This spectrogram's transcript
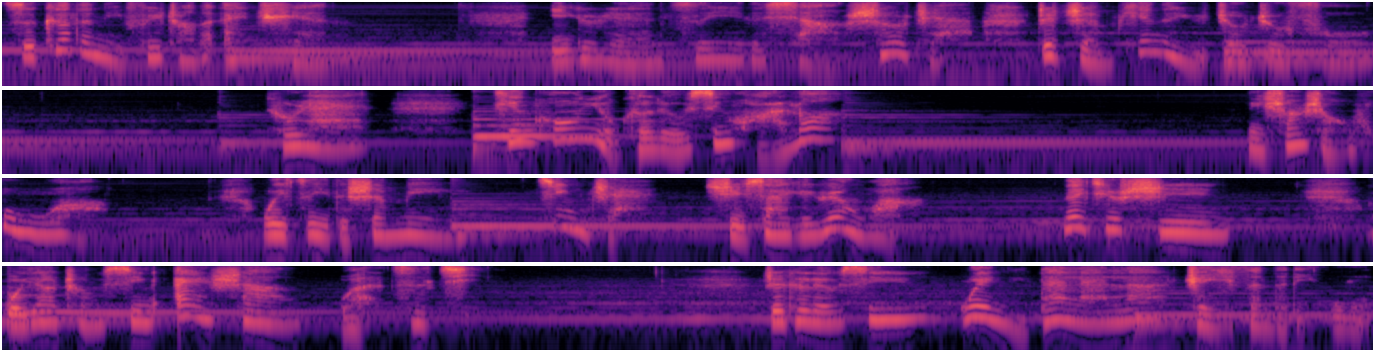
此刻的你非常的安全，一个人恣意地享受着这整片的宇宙祝福。突然，天空有颗流星滑落，你双手互握，为自己的生命进展。许下一个愿望，那就是我要重新爱上我自己。这颗流星为你带来了这一份的礼物。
